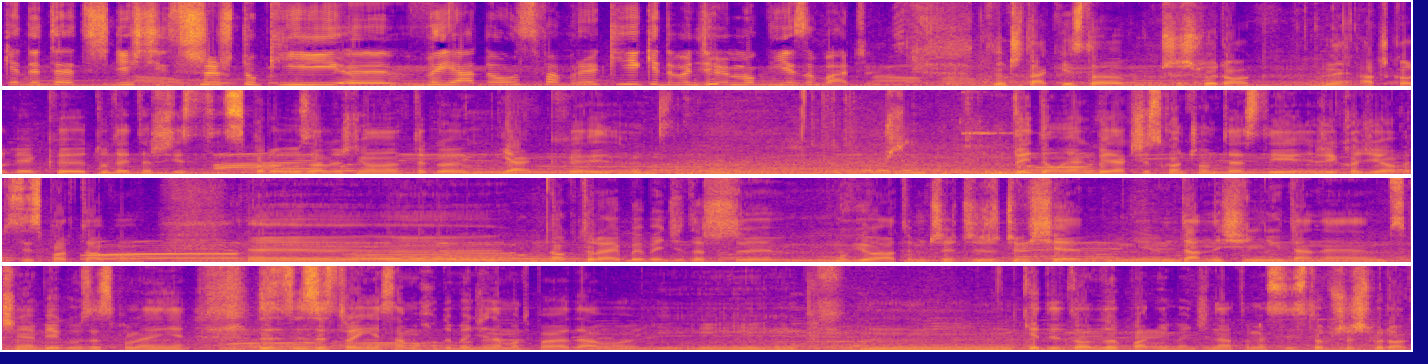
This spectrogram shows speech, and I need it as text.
Kiedy te 33 sztuki e, wyjadą z fabryki i kiedy będziemy mogli je zobaczyć? Znaczy tak, jest to przyszły rok, e, aczkolwiek tutaj też jest sporo uzależnione od tego, jak wyjdą, jakby jak się skończą testy, jeżeli chodzi o wersję sportową, no, która jakby będzie też e, mówiła o tym, czy, czy rzeczywiście wiem, dany silnik, dane skrzynia biegów, zespolenie, ze- zestrojenie samochodu będzie nam odpowiadało i, i, i mm, kiedy to dokładnie będzie. Natomiast jest to przyszły rok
